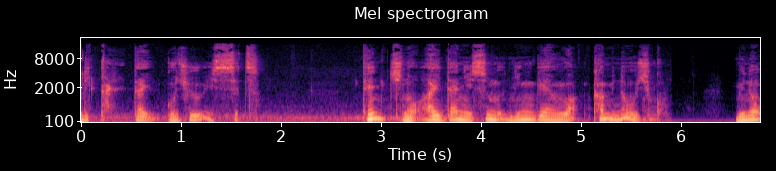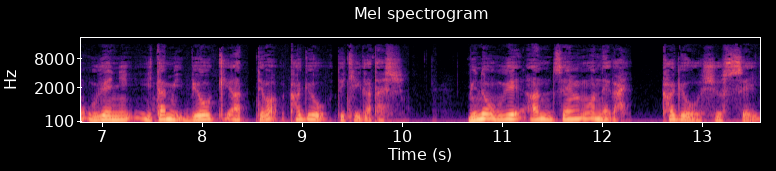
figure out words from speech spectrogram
理解第51節天地の間に住む人間は神の氏子。身の上に痛み病気あっては家業できがたし。身の上安全を願い、家業出世、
